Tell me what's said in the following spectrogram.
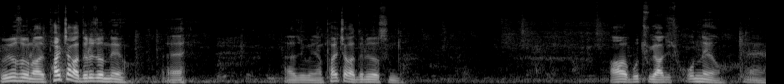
이 녀석은 아주 팔자가 늘어졌네요. 예. 아주 그냥 팔자가 늘어졌습니다. 아, 모축이 아주 좋네요. 예.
